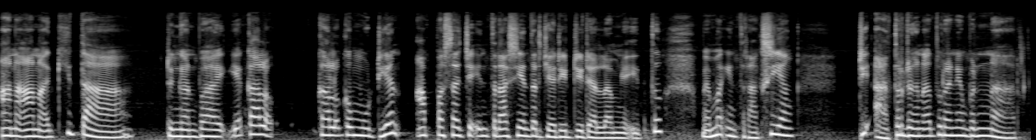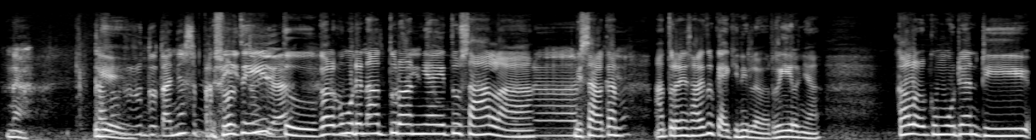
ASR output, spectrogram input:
anak-anak kita dengan baik. Ya kalau kalau kemudian apa saja interaksi yang terjadi di dalamnya itu memang interaksi yang diatur dengan aturan yang benar. Nah, kalau Nggih. runtutannya seperti, Seperti itu, itu. ya. Kalau kemudian aturannya itu, salah, Benar, misalkan gitu aturannya salah itu kayak gini loh, realnya. Kalau kemudian di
